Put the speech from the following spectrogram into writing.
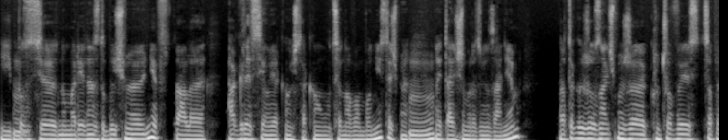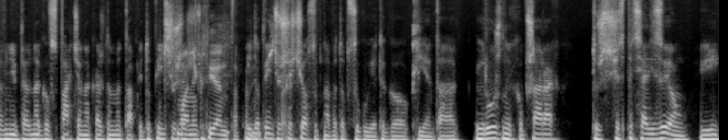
I Mhm. pozycję numer jeden zdobyliśmy nie wcale agresją jakąś taką cenową, bo nie jesteśmy Mhm. najtańszym rozwiązaniem, dlatego że uznaliśmy, że kluczowe jest zapewnienie pełnego wsparcia na każdym etapie. Do pięciu, Utrzymanie sześciu, klienta. I do też, tak. 5-6 osób nawet obsługuje tego klienta w różnych obszarach, którzy się specjalizują i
